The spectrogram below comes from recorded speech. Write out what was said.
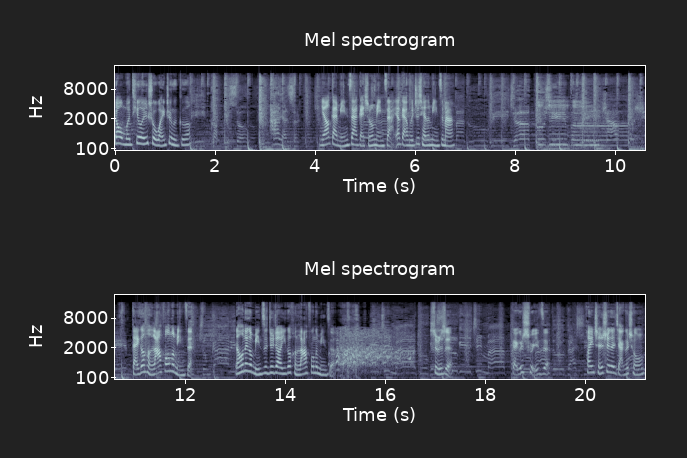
让我们听了一首完整的歌。你要改名字啊？改什么名字啊？要改回之前的名字吗？改一个很拉风的名字，然后那个名字就叫一个很拉风的名字，是不是？改个锤子，欢迎沉睡的甲壳虫。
